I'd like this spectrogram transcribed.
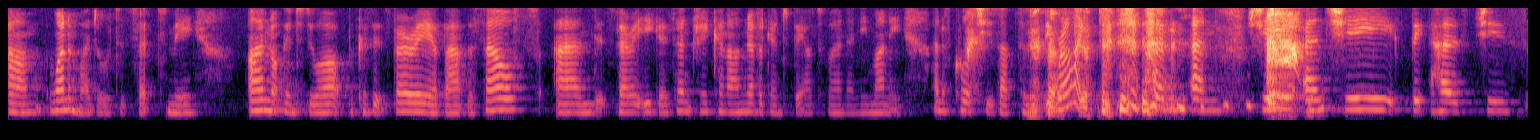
um, one of my daughters said to me, I'm not going to do art because it's very about the self and it's very egocentric and I'm never going to be able to earn any money. And of course, she's absolutely right. and, and, she and she has she's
